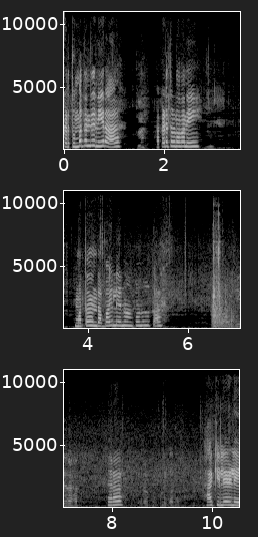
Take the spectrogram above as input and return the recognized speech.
ಕಡೆ ತುಂಬ ತಂದೆ ನೀರಾ ಆ ಕಡೆ ತೊಗೊಂಡೋಗಾನಿ ಮತ್ತೊಂದು ಡಬ್ಬ ಇಲ್ಲ ಏನು ಹಾಕೊಂಡಲ್ಕ ಯಾರ? ಹಾಕಿ ಇಲ್ಲಿ ಹೇಳಿ.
